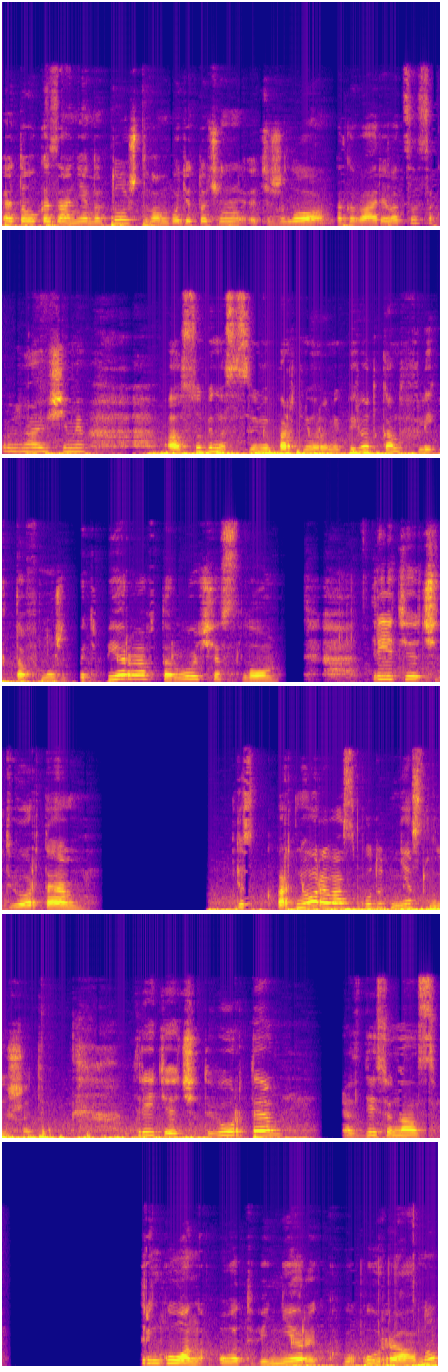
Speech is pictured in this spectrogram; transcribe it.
Это указание на то, что вам будет очень тяжело договариваться с окружающими. особенно со своими партнерами. Период конфликтов может быть первое, второе число. Третье, четвертое. Партнеры вас будут не слышать. Третье, четвертое. Здесь у нас тригон от Венеры к Урану.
